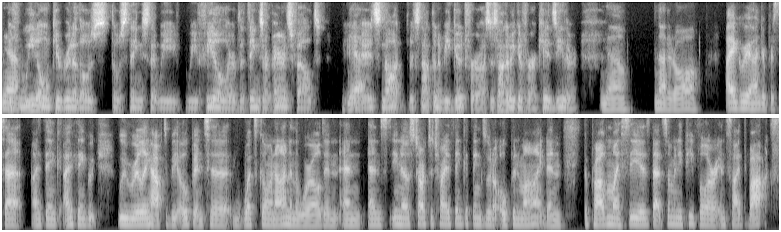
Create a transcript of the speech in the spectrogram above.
yeah. if we don't get rid of those those things that we we feel or the things our parents felt yeah. it's not it's not going to be good for us. It's not going to be good for our kids either. No not at all I agree 100%. I think I think we really have to be open to what's going on in the world and and and you know start to try to think of things with an open mind. And the problem I see is that so many people are inside the box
